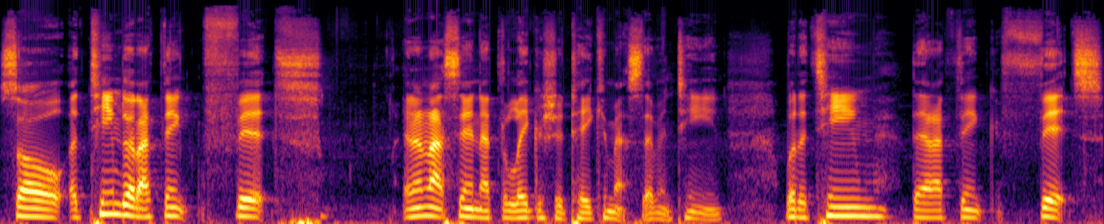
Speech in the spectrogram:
So a team that I think fits, and I'm not saying that the Lakers should take him at 17, but a team that I think fits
